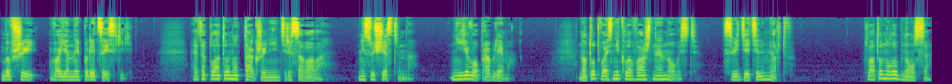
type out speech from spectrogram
Бывший военный полицейский. Это Платона также не интересовало. Несущественно. Не его проблема. Но тут возникла важная новость. Свидетель мертв. Платон улыбнулся.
